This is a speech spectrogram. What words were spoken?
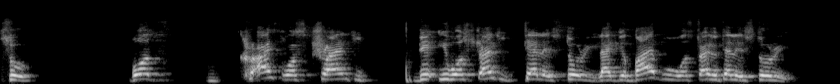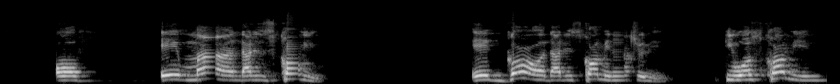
So, but Christ was trying to they, he was trying to tell a story, like the Bible was trying to tell a story of a man that is coming, a God that is coming actually. He was coming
